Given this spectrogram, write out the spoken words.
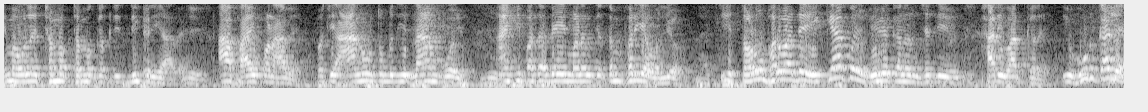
એમાં ઓલે ઠમક ઠમક કરતી દીકરી આવે. આ ભાઈ પણ આવે. પછી આનું તો બધી નામ હોય. અહીંથી પાછા બે માણસ કે તમે ફરી આવો લ્યો. એ તળું ફરવા જાય એ ક્યાં કોઈ વિવેકાનંદ છે તે સારી વાત કરે? એ હુડ કાઢે.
